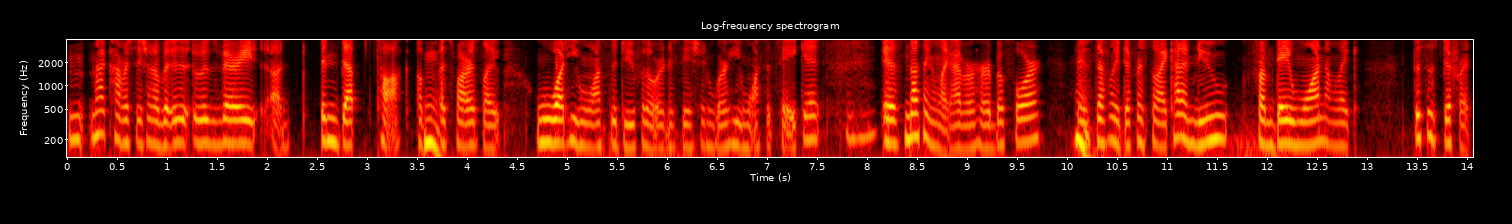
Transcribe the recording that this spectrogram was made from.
n- not conversational, but it, it was very uh, in depth talk of, Hmm. as far as like what he wants to do for the organization, where he wants to take it. It's nothing like I've ever heard before. It Hmm. was definitely different. So I kind of knew from day one. I'm like, this is different.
